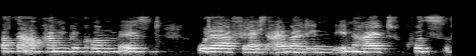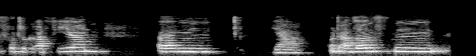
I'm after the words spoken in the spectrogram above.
was da abhanden gekommen ist. Oder vielleicht einmal den Inhalt kurz fotografieren. Ähm, ja, und ansonsten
